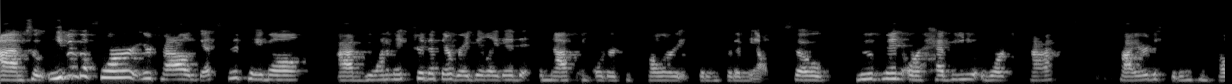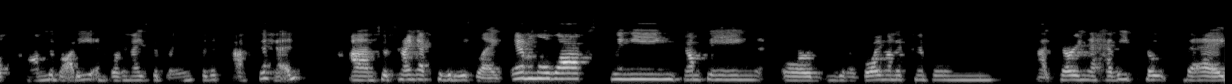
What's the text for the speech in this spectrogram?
Um, so even before your child gets to the table, um, you want to make sure that they're regulated enough in order to tolerate sitting for the meal. So movement or heavy work tasks prior to sitting can help calm the body and organize the brain for the task ahead. Um, so trying activities like animal walks, swinging, jumping, or you know, going on a trampoline, uh, carrying a heavy tote bag,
